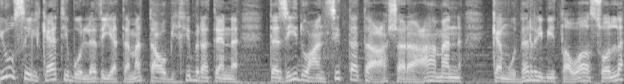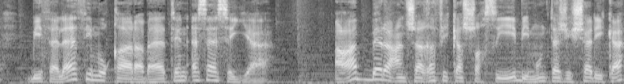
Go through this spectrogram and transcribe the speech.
يوصي الكاتب الذي يتمتع بخبرة تزيد عن 16 عاما كمدرب تواصل بثلاث مقاربات أساسية. عبر عن شغفك الشخصي بمنتج الشركة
